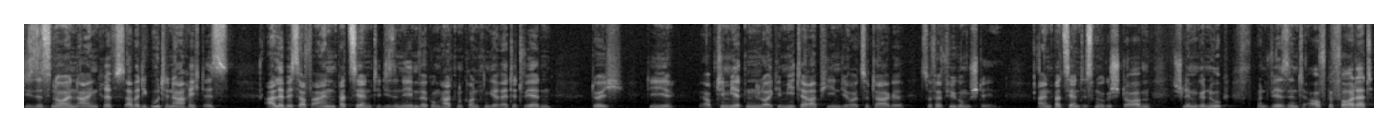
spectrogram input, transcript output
dieses neuen Eingriffs, aber die gute Nachricht ist, alle bis auf einen Patient, die diese Nebenwirkung hatten, konnten gerettet werden durch die optimierten Leukämietherapien, die heutzutage zur Verfügung stehen. Ein Patient ist nur gestorben, schlimm genug, und wir sind aufgefordert,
